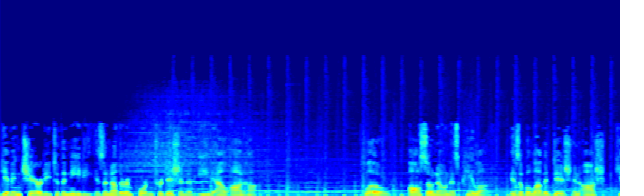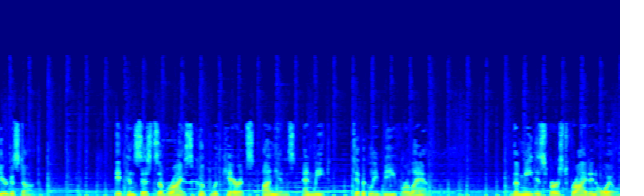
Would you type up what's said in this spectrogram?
Giving charity to the needy is another important tradition of Eid al-Adha. Plov, also known as pilaf, is a beloved dish in Osh, Kyrgyzstan. It consists of rice cooked with carrots, onions, and meat, typically beef or lamb. The meat is first fried in oil,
